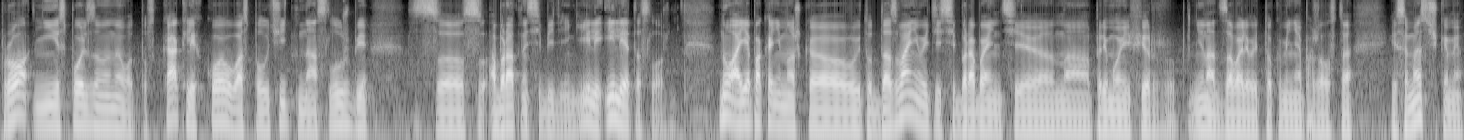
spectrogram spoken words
про неиспользованный отпуск. Как легко у вас получить на службе с, с обратно себе деньги. Или, или это сложно. Ну, а я пока немножко вы тут дозваниваетесь и барабаните на прямой эфир. Не надо заваливать только меня, пожалуйста, смс-очками.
